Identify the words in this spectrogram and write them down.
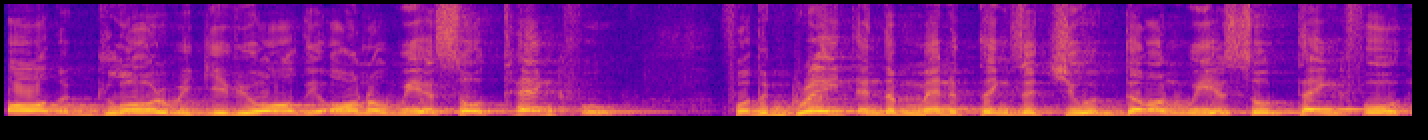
all the glory. We give you all the honor. We are so thankful for the great and the many things that you have done. We are so thankful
